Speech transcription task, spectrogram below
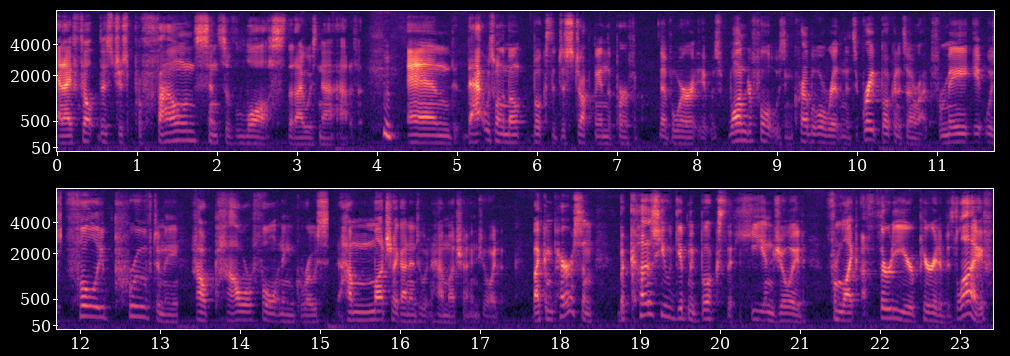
And I felt this just profound sense of loss that I was now out of it. and that was one of the mo- books that just struck me in the perfect of where it was wonderful, it was incredible written, it's a great book in its own right. For me, it was fully proved to me how powerful and engrossing, how much I got into it and how much I enjoyed it. By comparison, because he would give me books that he enjoyed from like a 30 year period of his life,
